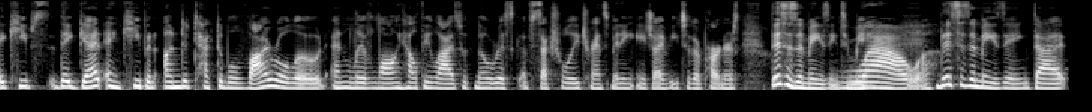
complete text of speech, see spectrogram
It keeps they get and keep an undetectable viral load and live long, healthy lives with no risk of sexually transmitting HIV to their partners. This is amazing to me. Wow. This is amazing that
